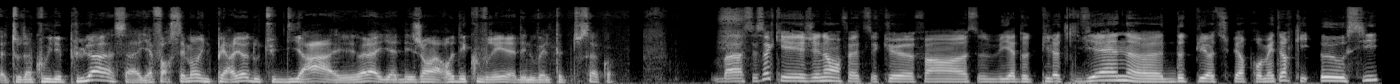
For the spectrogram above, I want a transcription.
Euh, tout d'un coup, il est plus là. Ça, il y a forcément une période où tu te dis ah, et voilà, il y a des gens à redécouvrir, il y a des nouvelles têtes, tout ça quoi. Bah c'est ça qui est gênant en fait, c'est que enfin il y a d'autres pilotes qui viennent, euh, d'autres pilotes super prometteurs qui eux aussi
